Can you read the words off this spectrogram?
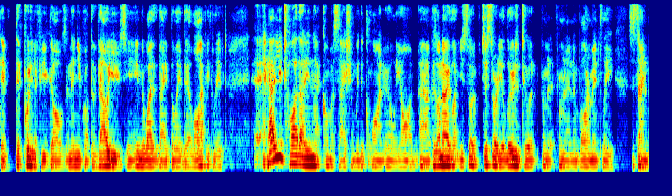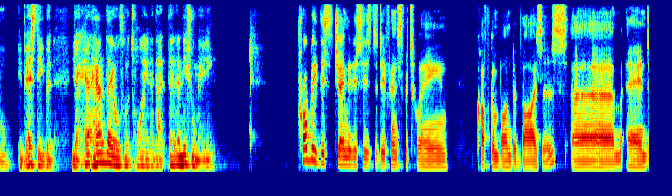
they've they've put in a few goals, and then you've got the values in, in the way that they believe their life is lived. How do you tie that in that conversation with the client early on? Because uh, I know, like you sort of just already alluded to it from from an environmentally sustainable investing, but you know, how, how do they all sort of tie into that that initial meeting? Probably this, Jamie. This is the difference between Kofkin Bond advisors um, and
